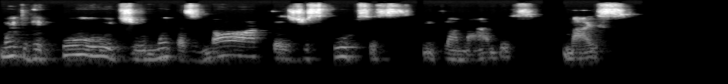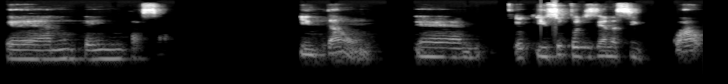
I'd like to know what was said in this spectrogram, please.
muito repúdio, muitas notas, discursos inflamados, mas é, não tem muita ação. Então, é, eu, isso eu estou dizendo assim, qual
